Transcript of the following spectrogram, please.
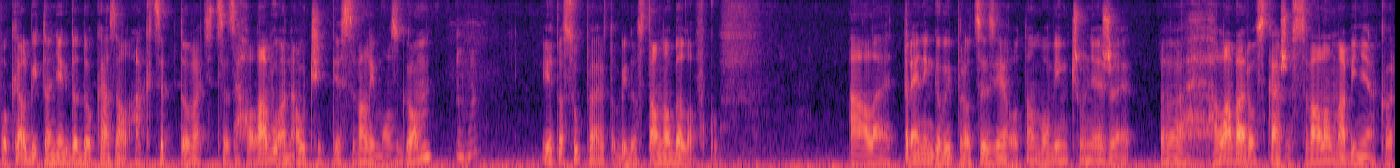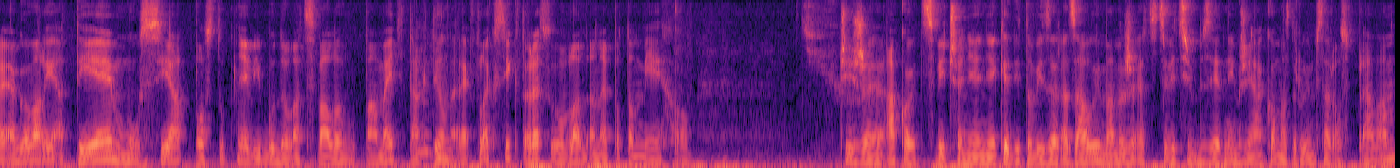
pokiaľ by to niekto dokázal akceptovať cez hlavu a naučiť tie svaly mozgom, uh-huh. je to super, to by dostal Nobelovku ale tréningový proces je o tom vo Wing Chune, že eh, hlava rozkáže svalom, aby nejako reagovali a tie musia postupne vybudovať svalovú pamäť, taktilné reflexy, ktoré sú ovládané potom miechou. Čiže ako cvičenie niekedy to vyzerá zaujímavé, že ja cvičím s jedným žiakom a s druhým sa rozprávam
